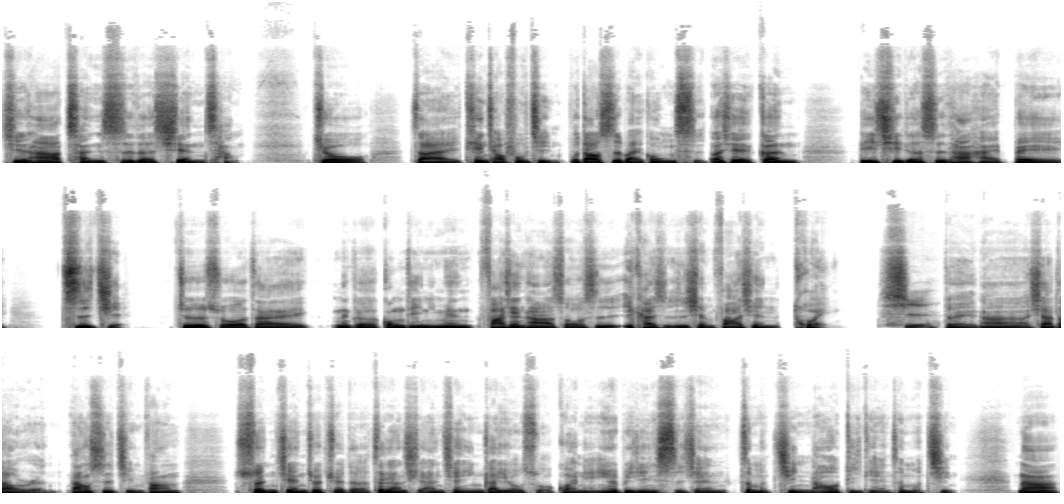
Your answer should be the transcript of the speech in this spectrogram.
其实他陈尸的现场就在天桥附近，不到四百公尺，而且更离奇的是，他还被肢解，就是说在那个工地里面发现他的时候，是一开始是先发现腿。是对，那吓到人。当时警方瞬间就觉得这两起案件应该有所关联，因为毕竟时间这么近，然后地点这么近。那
